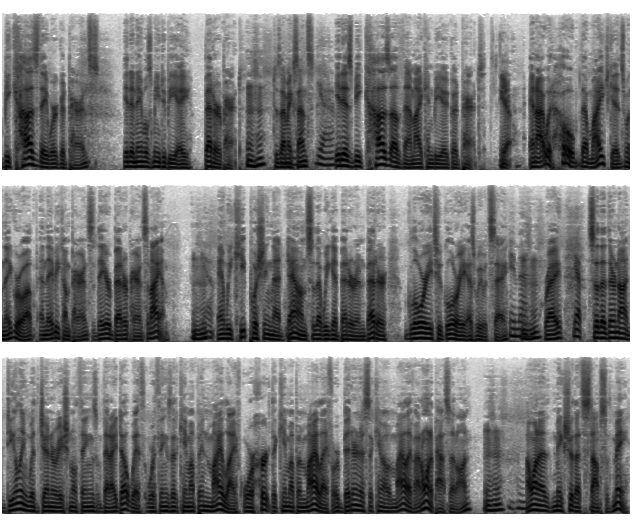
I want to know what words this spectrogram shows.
because they were good parents, it enables me to be a better parent. Mm-hmm. Does that make sense? Yeah. It is because of them I can be a good parent. yeah And I would hope that my kids, when they grow up and they become parents, they are better parents than I am. Mm-hmm. Yeah. And we keep pushing that down so that we get better and better, glory to glory, as we would say. Amen. Right? Yep. So that they're not dealing with generational things that I dealt with, or things that came up in my life, or hurt that came up in my life, or bitterness that came up in my life. I don't want to pass that on. Mm-hmm. I want to make sure that stops with me.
